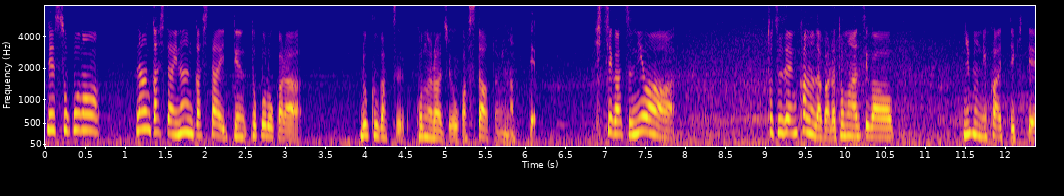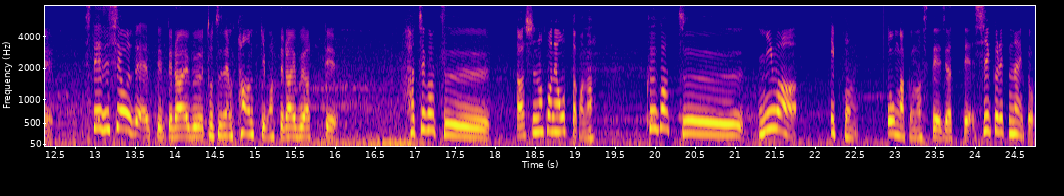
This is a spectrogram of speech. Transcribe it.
でそこのなんかしたいなんかしたいっていうところから6月このラジオがスタートになって7月には突然カナダから友達が日本に帰ってきてステージしようぜって言ってライブ突然パンって決まってライブやって。8月足の骨折ったかな？9月には1本音楽のステージやってシークレットナイト。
